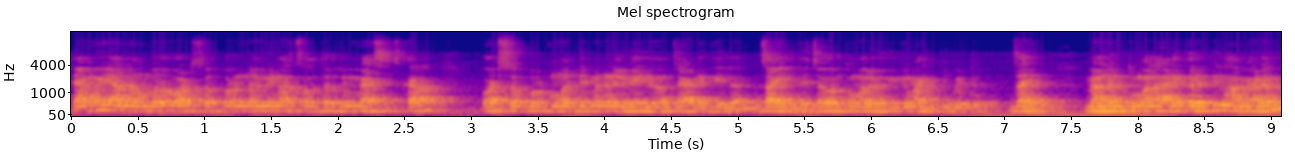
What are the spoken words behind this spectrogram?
त्यामुळे या नंबरवर व्हॉट्सअपवर नवीन असाल तर तुम्ही मेसेज करा. व्हॉट्सअप ग्रुपमध्ये पण रेल्वे एक्झामचं ऍड केलं जाईल. त्याच्यावर तुम्हाला वेगवेगळी माहिती भेटत जाईल. मॅडम तुम्हाला ऍड करतील. हा मॅडम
